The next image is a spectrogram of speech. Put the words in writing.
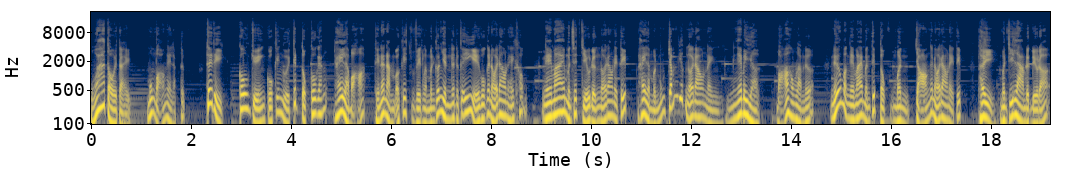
Quá tồi tệ. Muốn bỏ ngay lập tức. Thế thì câu chuyện của cái người tiếp tục cố gắng hay là bỏ thì nó nằm ở cái việc là mình có nhìn ra được cái ý nghĩa của cái nỗi đau này hay không? Ngày mai mình sẽ chịu đựng nỗi đau này tiếp, hay là mình muốn chấm dứt nỗi đau này ngay bây giờ, bỏ không làm nữa. Nếu mà ngày mai mình tiếp tục mình chọn cái nỗi đau này tiếp, thì mình chỉ làm được điều đó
